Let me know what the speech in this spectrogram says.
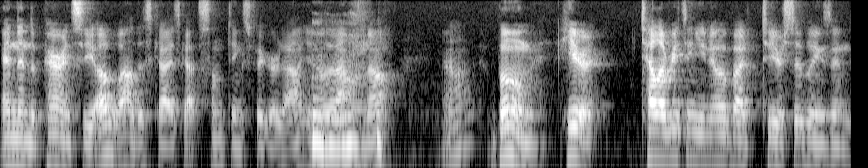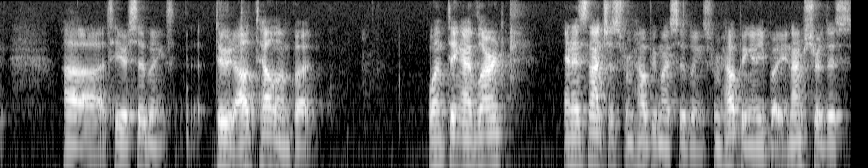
and then the parents see, oh wow, this guy's got some things figured out. You know that I don't know. You know? Boom, here, tell everything you know about to your siblings and uh, to your siblings, dude. I'll tell them, but one thing I've learned, and it's not just from helping my siblings, from helping anybody, and I'm sure this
